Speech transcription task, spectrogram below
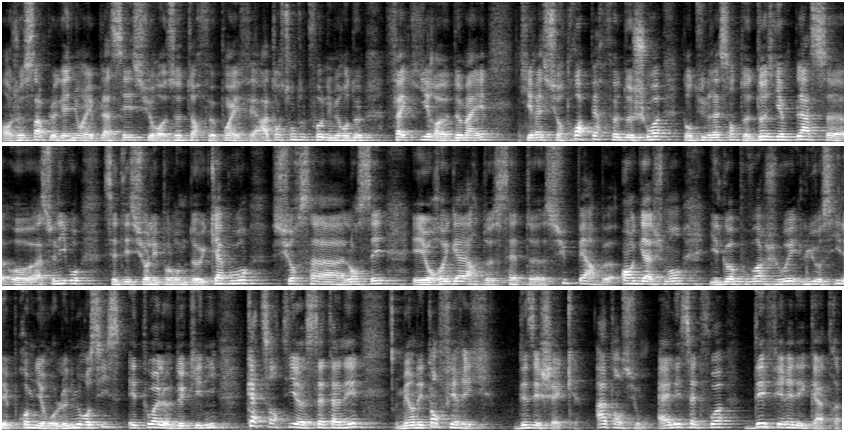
en jeu simple gagnant et placé sur theturf.fr. Attention toutefois au numéro 2, Fakir Demae, qui reste sur trois perfs de choix, dont une récente deuxième place à ce niveau. C'était sur l'hippodrome de Cabourg, sur sa lancée et au regard de cette superbe engagement. Il doit pouvoir jouer lui aussi les premiers rôles. Le numéro 6, Étoile de Kenny, 4 sorties euh, cette année, mais en étant ferré des échecs. Attention, elle est cette fois déférée des 4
